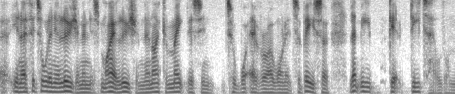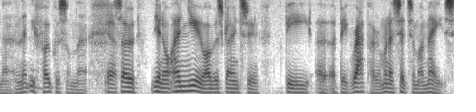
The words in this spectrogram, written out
uh, you know if it's all an illusion and it's my illusion then i can make this into whatever i want it to be so let me get detailed on that and let me focus on that Yeah. so you know i knew i was going to be a, a big rapper and when i said to my mates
